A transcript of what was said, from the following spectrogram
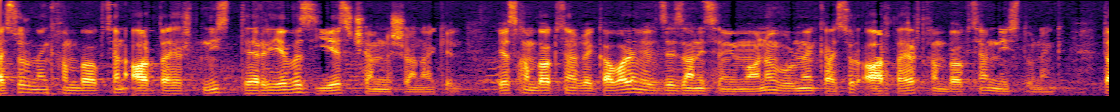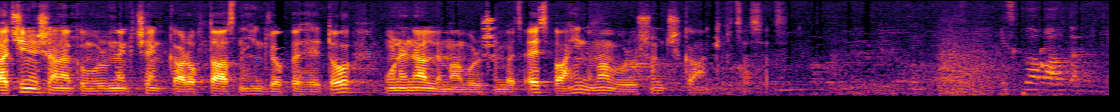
Այսօր մենք խմբակցության արտահերթնիստ դեռևս ես չեմ նշանակել։ Ես խմբակցության ղեկավար եմ եւ ձեզանից եմ իմանում, որ մենք այսօր արտահերթ խմբակցության նիստ ունենք։ Դա չի նշանակում, որ մենք չենք կարող 15 րոպե հետո ունենալ նման որոշում, բայց այս պահին նման որոշում չկա, անկեղծ ասած։ Իսկ վաղ արտահերթ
